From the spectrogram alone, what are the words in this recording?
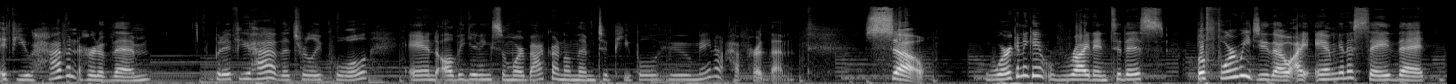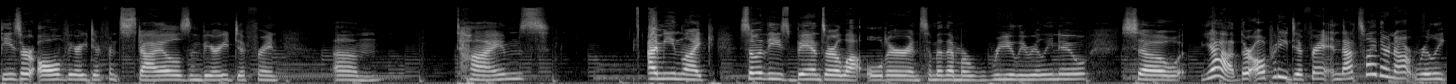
if you haven't heard of them. But if you have, that's really cool. And I'll be giving some more background on them to people who may not have heard them. So, we're to get right into this. Before we do, though, I am to say that these are all very different styles and very different um, times. I mean, like, some of these bands are a lot older and some of them are really, really new. So, yeah, they're all pretty different, and that's why they're not really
